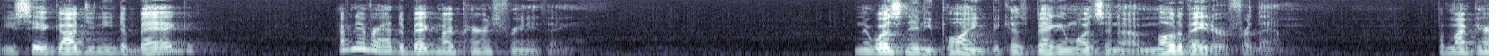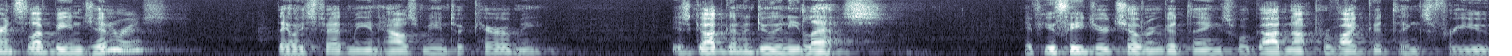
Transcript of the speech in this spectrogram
You see a God you need to beg? I've never had to beg my parents for anything. And there wasn't any point because begging wasn't a motivator for them. But my parents loved being generous. They always fed me and housed me and took care of me. Is God going to do any less? If you feed your children good things, will God not provide good things for you?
